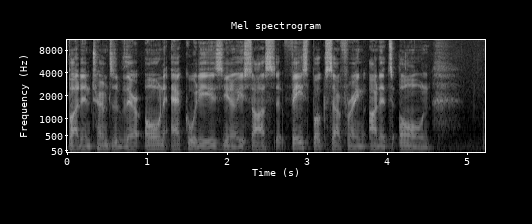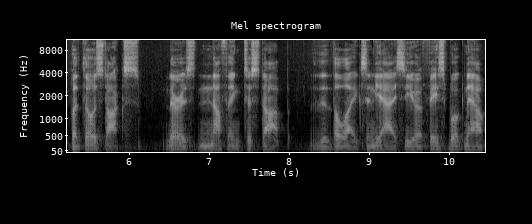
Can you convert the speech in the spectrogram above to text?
But in terms of their own equities, you know, you saw Facebook suffering on its own. But those stocks, there is nothing to stop the, the likes. And yeah, I see you have Facebook now.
